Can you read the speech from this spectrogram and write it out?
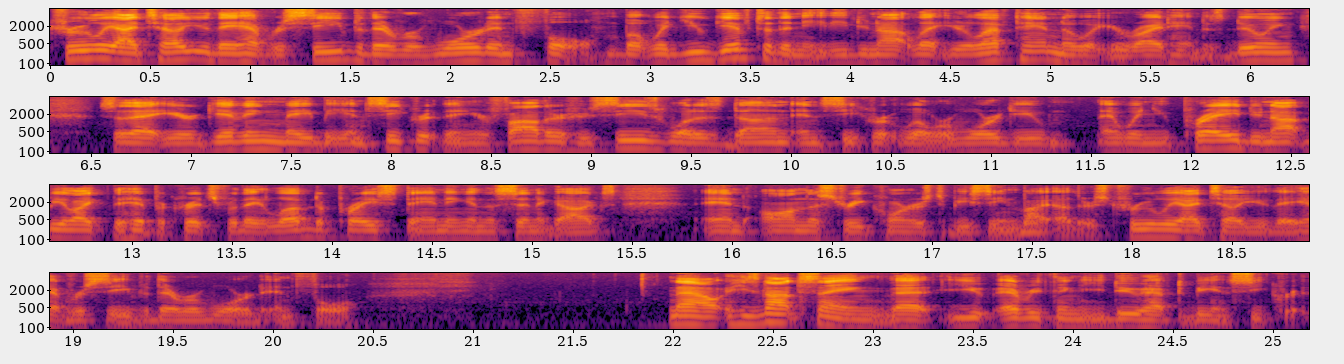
Truly, I tell you, they have received their reward in full. But when you give to the needy, do not let your left hand know what your right hand is doing, so that your giving may be in secret. Then your Father, who sees what is done in secret, will reward you. And when you pray, do not be like the hypocrites, for they love to pray standing in the synagogues and on the street corners to be seen by others. Truly, I tell you, they have received their reward in full. Now, he's not saying that you everything you do have to be in secret.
